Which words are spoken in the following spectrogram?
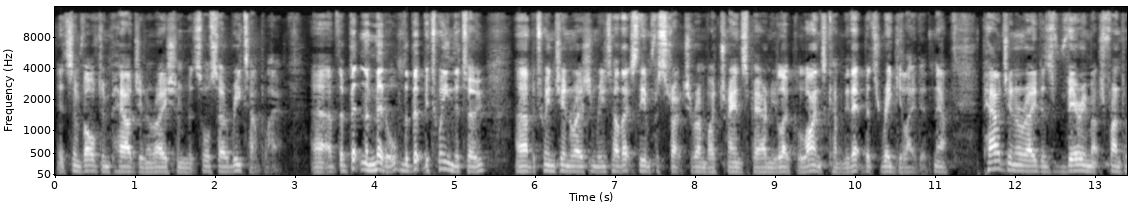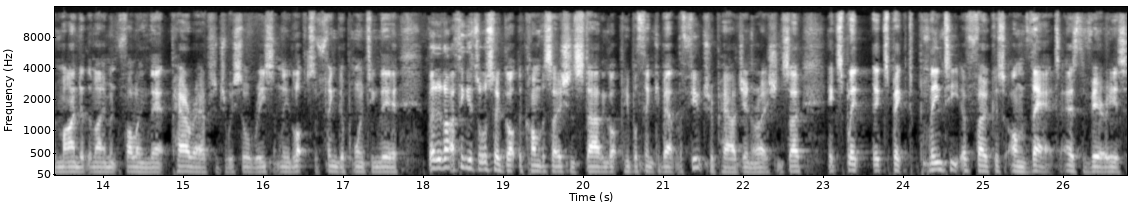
it's involved in power generation, but it's also a retail player. Uh, the bit in the middle, the bit between the two, uh, between generation retail, that's the infrastructure run by Transpower and your local lines company. That bit's regulated. Now, power generators very much front of mind at the moment following that power outage we saw recently. Lots of finger pointing there. But it, I think it's also got the conversation started and got people think about the future of power generation. So expect, expect plenty of focus on that as the various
